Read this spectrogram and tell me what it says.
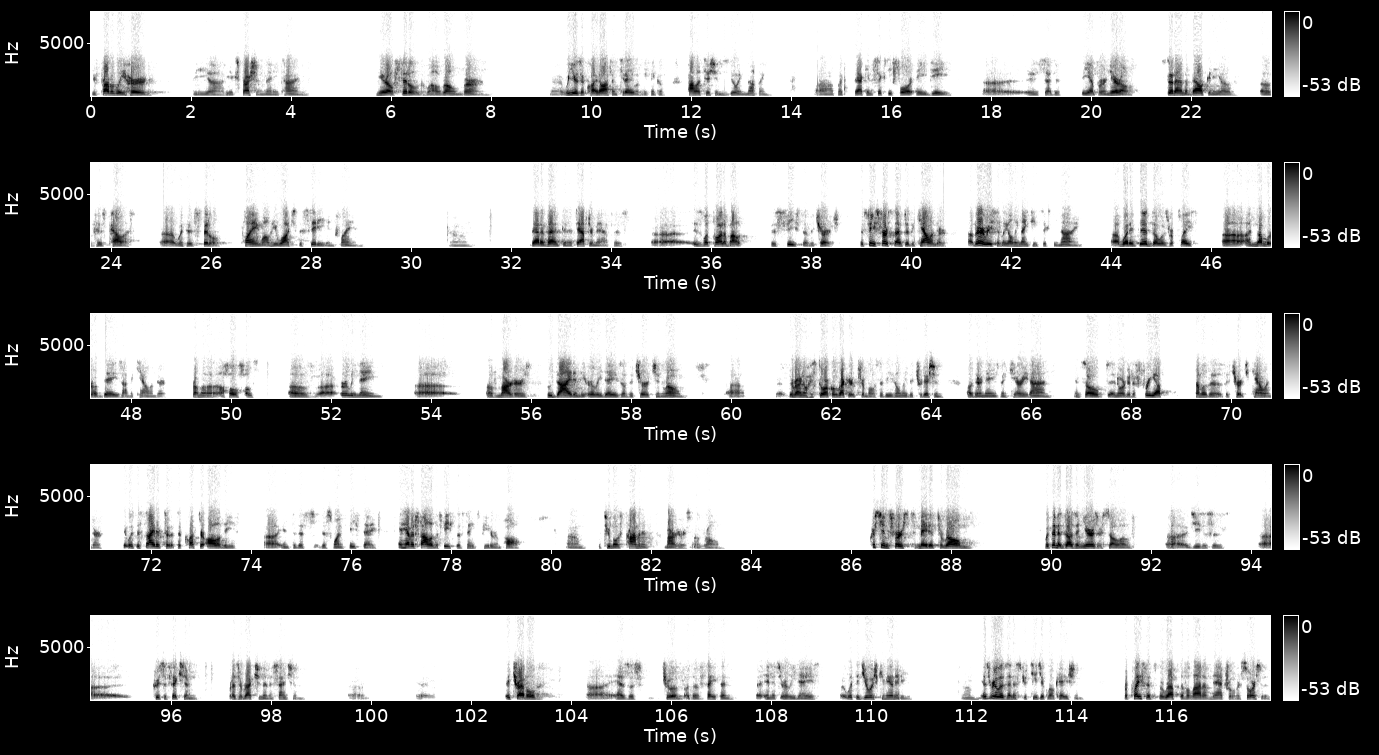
You've probably heard the, uh, the expression many times Nero fiddled while Rome burned. Uh, we use it quite often today when we think of politicians doing nothing. Uh, but back in 64 AD, uh, it is said that the Emperor Nero stood on the balcony of, of his palace uh, with his fiddle playing while he watched the city in flames. Um, that event and its aftermath is, uh, is what brought about this feast of the church. This feast first entered the calendar uh, very recently, only 1969. Uh, what it did, though, was replace uh, a number of days on the calendar from a, a whole host of uh, early names uh, of martyrs who died in the early days of the church in Rome. There are no historical records for most of these, only the tradition of their names been carried on. And so, in order to free up some of the, the church calendar, it was decided to, to cluster all of these uh, into this, this one feast day and have it follow the feast of Saints Peter and Paul, um, the two most prominent martyrs of Rome. Christians first made it to Rome within a dozen years or so of uh, Jesus' uh, crucifixion, resurrection, and ascension. Uh, they traveled uh, as was true of the faith in, in its early days, with the Jewish community. Um, Israel is in a strategic location. A place that's bereft of a lot of natural resources,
